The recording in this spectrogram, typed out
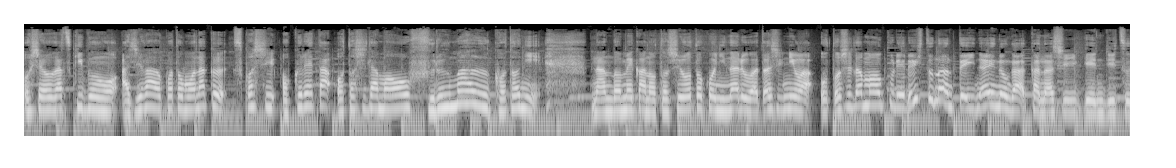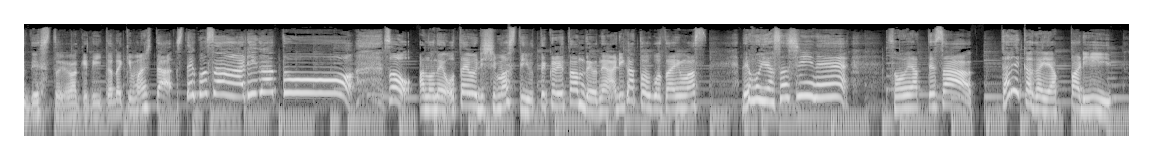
お正月気分を味わうこともなく、少し遅れたお年玉を振る舞うことに、何度目かの年男になる私には、お年玉をくれる人なんていないのが悲しい現実です。というわけでいただきました。ステコさん、ありがとうそう、あのね、お便りしますって言ってくれたんだよね。ありがとうございます。でも優しいね。そうやってさ、誰かがやっぱり、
